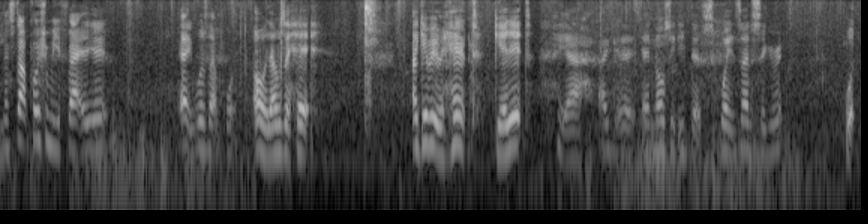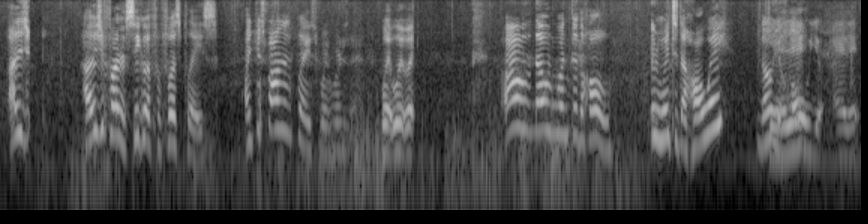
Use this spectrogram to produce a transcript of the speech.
Then stop pushing me, you fat idiot. Hey, what's that for? Oh, that was a hit. I give you a hint. Get it? Yeah, I get it. And also eat this. Wait, is that a cigarette? What? How did you? How did you find a secret for first place? I just found this place. Wait, where is that? Wait, wait, wait. Oh, that one went through the hole. It went to the hallway. No, Get you it? hole, you idiot.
